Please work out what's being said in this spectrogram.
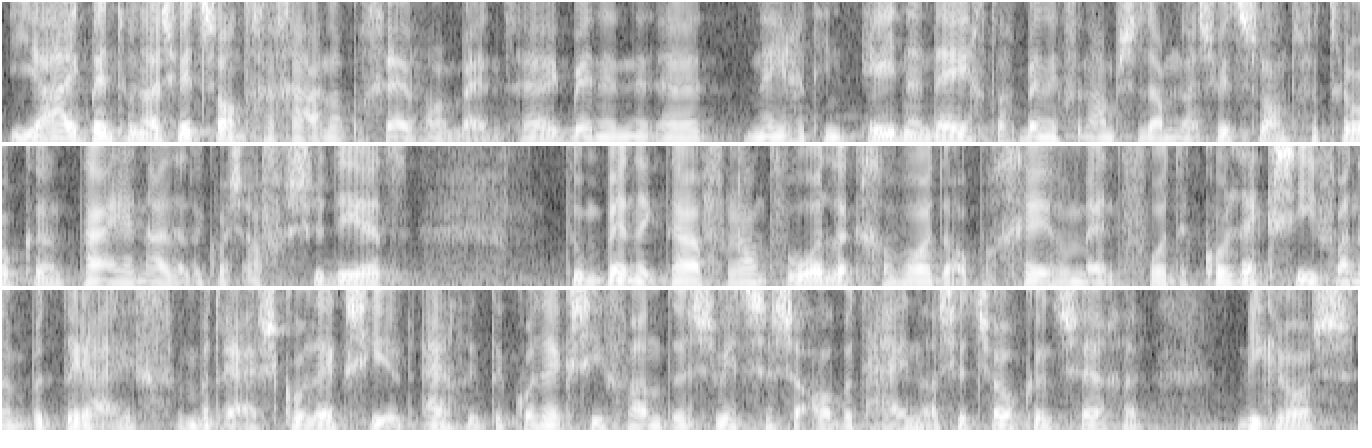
Ja, ik ben toen naar Zwitserland gegaan op een gegeven moment. Hè. Ik ben in uh, 1991 ben ik van Amsterdam naar Zwitserland vertrokken, een paar jaar nadat ik was afgestudeerd. Toen ben ik daar verantwoordelijk geworden op een gegeven moment voor de collectie van een bedrijf, een bedrijfscollectie, eigenlijk de collectie van de Zwitserse Albert Heijn, als je het zo kunt zeggen, Migros.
